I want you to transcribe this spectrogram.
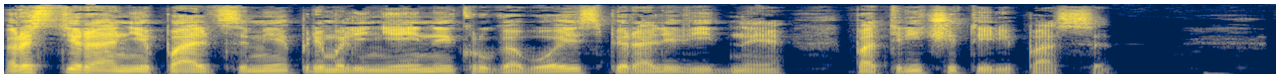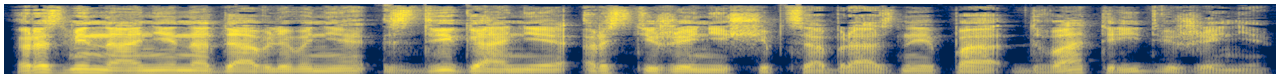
Растирание пальцами прямолинейное, круговое, спиралевидное по 3-4 пасса. Разминание, надавливание, сдвигание, растяжение щипцеобразные по 2-3 движения.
